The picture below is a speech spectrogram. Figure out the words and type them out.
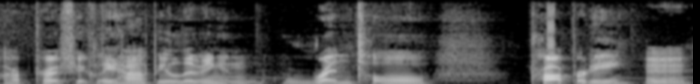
are perfectly happy living in rental property, mm.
